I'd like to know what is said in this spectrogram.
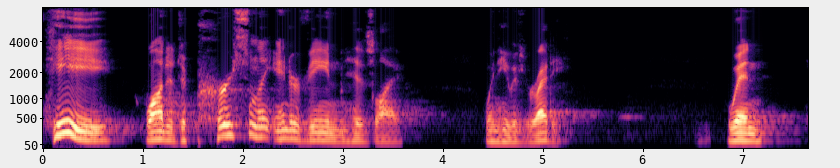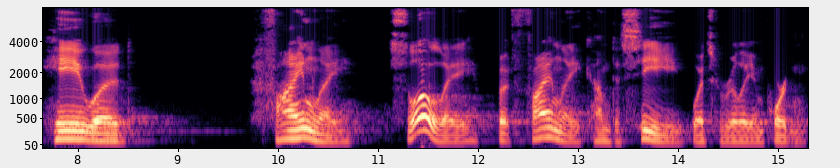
He wanted to personally intervene in his life when he was ready, when he would finally, slowly, but finally come to see what's really important.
